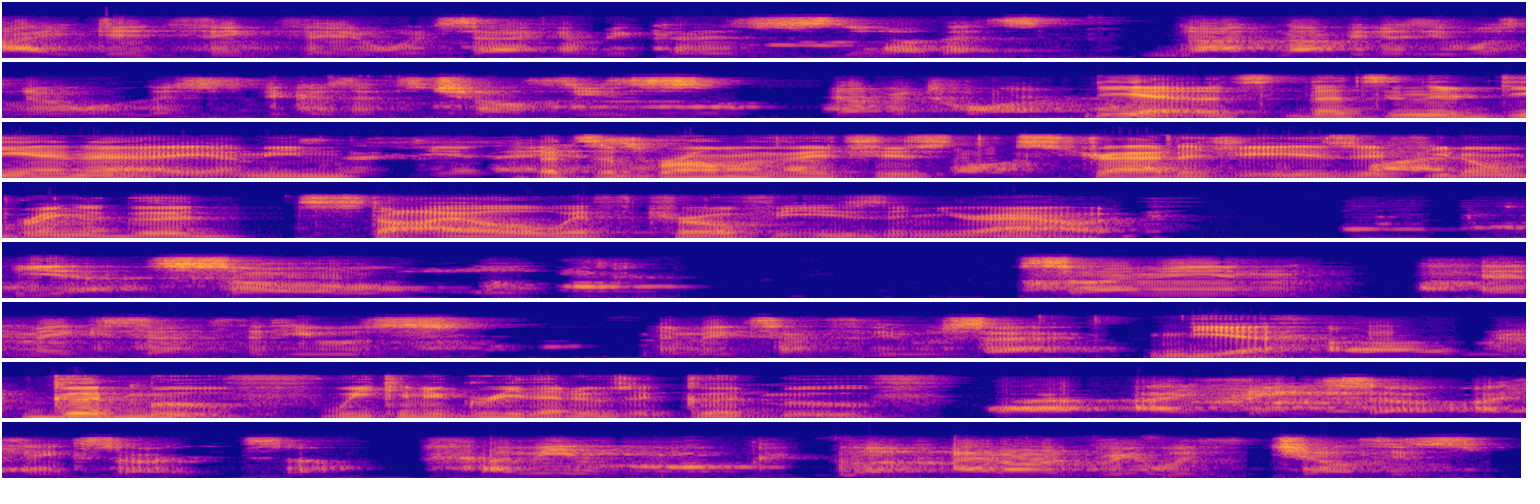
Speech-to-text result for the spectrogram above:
I did think they would sack him because you know that's not not because he was new. This is because it's Chelsea's repertoire. Yeah, that's that's in their DNA. I mean. That's Abramovich's strategy is if you don't bring a good style with trophies, then you're out. Yeah. So. So I mean, it makes sense that he was. It makes sense that he was sacked. Yeah. Um, Good move. We can agree that it was a good move. Uh, I think so. I think so. I think so. I mean, look, I don't agree with Chelsea's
